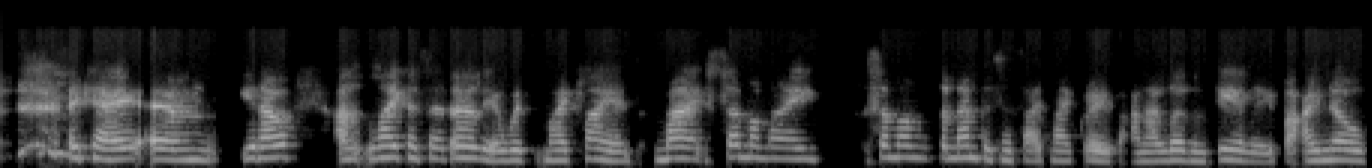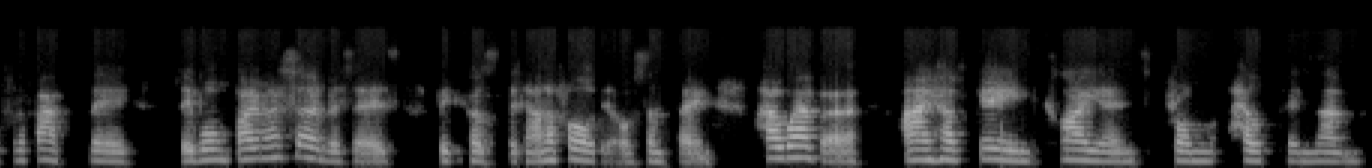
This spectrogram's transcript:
okay. Um, you know, and like I said earlier with my clients, my some of my some of the members inside my group, and I love them dearly, but I know for a fact they they won't buy my services because they can't afford it or something. However, I have gained clients from helping them,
